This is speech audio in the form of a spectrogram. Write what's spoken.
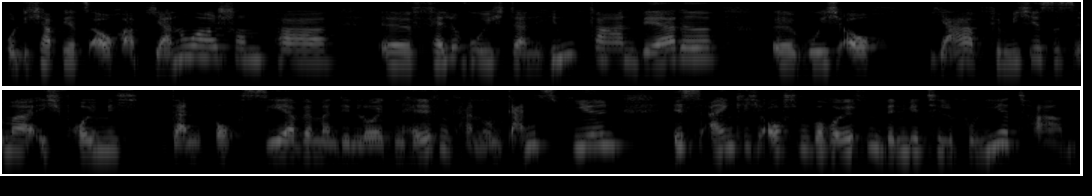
Und ich habe jetzt auch ab Januar schon ein paar äh, Fälle, wo ich dann hinfahren werde, äh, wo ich auch ja, für mich ist es immer, ich freue mich dann auch sehr, wenn man den Leuten helfen kann. Und ganz vielen ist eigentlich auch schon geholfen, wenn wir telefoniert haben.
